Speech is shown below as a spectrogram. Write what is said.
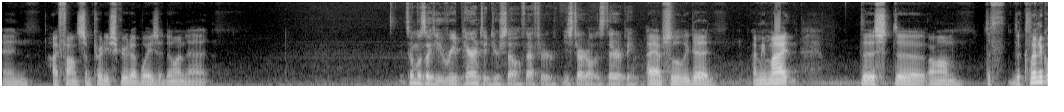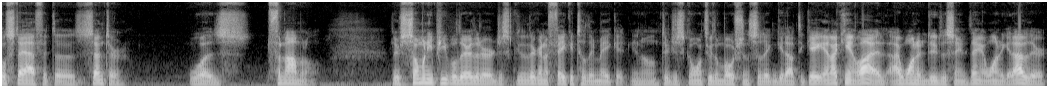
And I found some pretty screwed up ways of doing that. It's almost like you reparented yourself after you started all this therapy. I absolutely did. I mean, my the the um, the, the clinical staff at the center was phenomenal. There's so many people there that are just they're going to fake it till they make it. You know, they're just going through the motions so they can get out the gate. And I can't lie, I wanted to do the same thing. I wanted to get out of there,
